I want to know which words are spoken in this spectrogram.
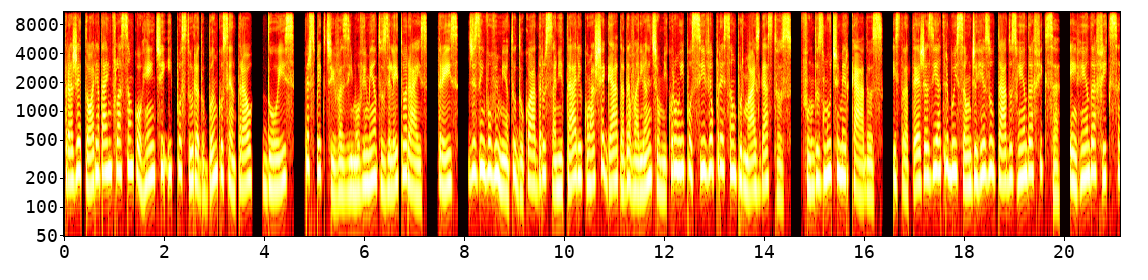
Trajetória da inflação corrente e postura do Banco Central. 2. Perspectivas e movimentos eleitorais. 3. Desenvolvimento do quadro sanitário com a chegada da variante Omicron e possível pressão por mais gastos. Fundos multimercados. Estratégias e atribuição de resultados renda fixa. Em renda fixa,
